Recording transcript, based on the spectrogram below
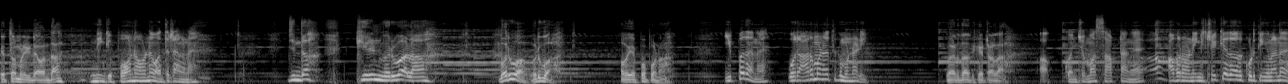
எத்தனை மணிக்கிட்ட வந்தா? நீங்க போன உடனே வந்துட்டாங்கண்ணே. ஜிந்தா கிரண் வருவாளா? வருவா வருவா. அவ எப்ப போனா? இப்பதானே ஒரு அரை மணி நேரத்துக்கு முன்னாடி. வேற ஏதாவது கேட்டாளா? கொஞ்சமா சாப்பிட்டாங்க. அப்புறம் நீங்க செக் ஏதாவது கொடுத்தீங்களான்னு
